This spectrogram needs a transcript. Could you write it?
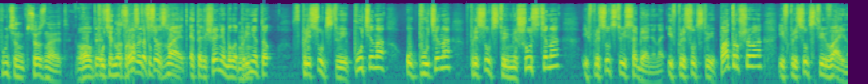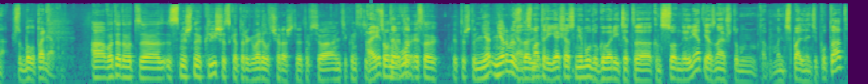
Путин все знает. Путин не просто все знает. Это решение было угу. принято в присутствии Путина, у Путина, в присутствии Мишустина и в присутствии Собянина, и в присутствии Патрушева, и в присутствии Вайна, чтобы было понятно. А вот это вот э, смешной клишес, который говорил вчера, что это все антиконституционно, а это, это, вот... это, это что, нервы нет, сдают? Смотри, я сейчас не буду говорить, это конституционно или нет. Я знаю, что там, муниципальный депутат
